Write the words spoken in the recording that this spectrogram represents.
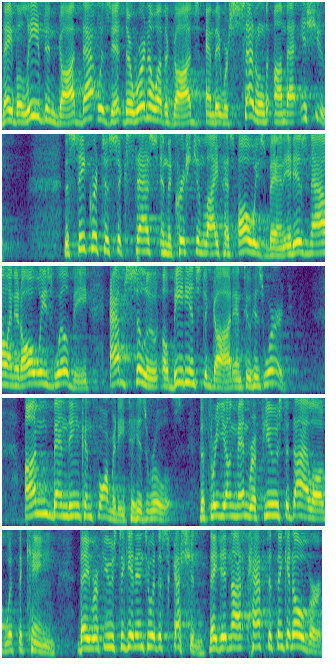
They believed in God. That was it. There were no other gods, and they were settled on that issue. The secret to success in the Christian life has always been, it is now, and it always will be, absolute obedience to God and to His Word, unbending conformity to His rules. The three young men refused to dialogue with the king. They refused to get into a discussion. They did not have to think it over.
